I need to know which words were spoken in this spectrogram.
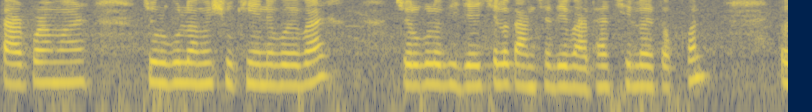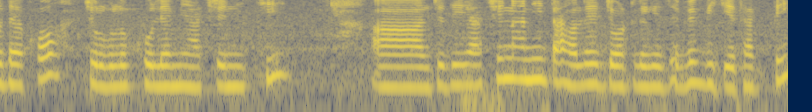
তারপর আমার চুলগুলো আমি শুকিয়ে নেব এবার। চুলগুলো ভিজেই ছিল গামছা দিয়ে বাঁধা ছিল এতক্ষণ। তো দেখো, চুলগুলো খুলে আমি আঁচড়ে নিচ্ছি। যদি আঁচড়ে না নিই, তাহলে জট লেগে যাবে বিচে থাকতেই।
